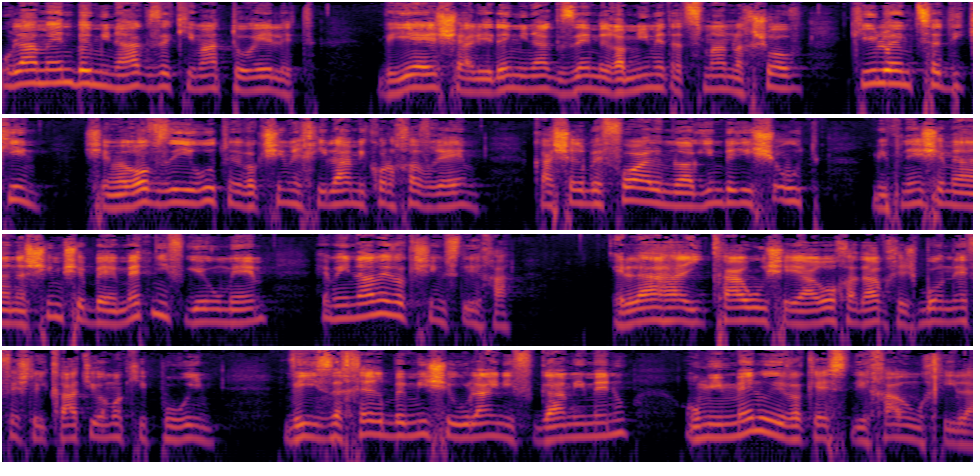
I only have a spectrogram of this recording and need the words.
אולם אין במנהג זה כמעט תועלת, ויש שעל ידי מנהג זה מרמים את עצמם לחשוב כאילו הם צדיקים, שמרוב זהירות מבקשים מחילה מכל חבריהם, כאשר בפועל הם נוהגים ברשעות, מפני שמהאנשים שבאמת נפגעו מהם, הם אינם מבקשים סליחה. אלא העיקר הוא שיערוך אדם חשבון נפש לקראת יום הכיפורים, וייזכר במי שאולי נפגע ממנו, וממנו יבקש סליחה ומחילה.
